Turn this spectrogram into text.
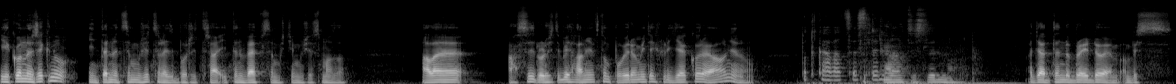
jako neřeknu, internet se může celý zbořit, třeba i ten web se ještě může smazat. Ale asi důležité by hlavně v tom povědomí těch lidí jako reálně, no. Potkávat se s lidmi. Potkávat se s lidmi. A dělat ten dobrý dojem, abys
